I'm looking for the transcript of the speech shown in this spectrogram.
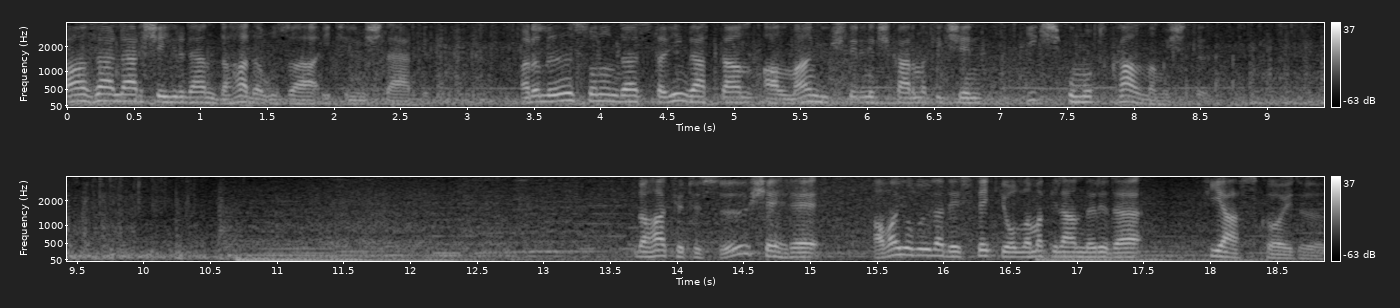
Panzerler şehirden daha da uzağa itilmişlerdi. Aralığın sonunda Stalingrad'dan Alman güçlerini çıkarmak için hiç umut kalmamıştı. Daha kötüsü şehre hava yoluyla destek yollama planları da fiyaskoydu.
